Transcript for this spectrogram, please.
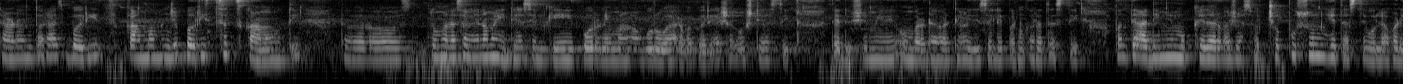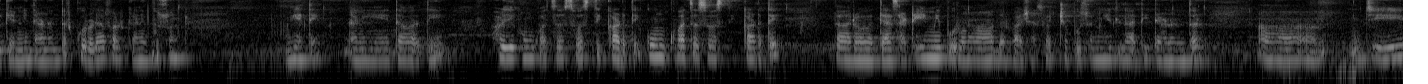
त्यानंतर आज बरीच कामं म्हणजे बरीचच कामं होती. तर तुम्हाला सगळ्यांना माहिती असेल की पौर्णिमा गुरुवार वगैरे अशा गोष्टी असतील. त्या दिवशी मी उंबरठ्यावरती हळदीचं लेपन करत असते. पण त्याआधी मी मुख्य दरवाजा स्वच्छ पुसून घेत असते. ओल्या फडक्यांनी त्यानंतर कोरड्या फडक्याने पुसून घेते. आणि त्यावरती हळदी कुंकवाचं स्वस्तिक काढते कुंकवाचं स्वस्तिक काढते. तर त्यासाठी मी पूर्ण दरवाजा स्वच्छ पुसून घेतला आधी. त्यानंतर जे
